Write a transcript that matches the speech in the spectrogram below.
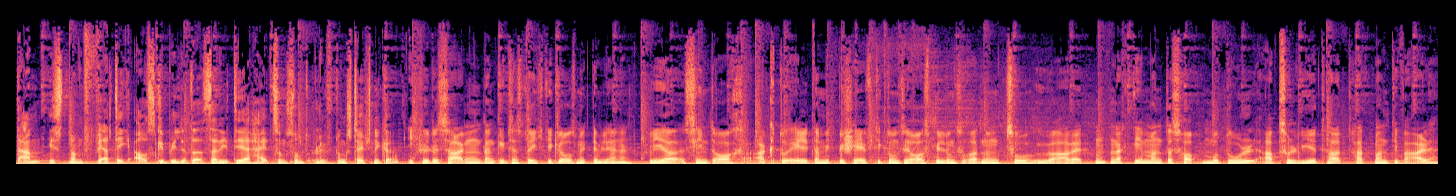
dann ist man fertig ausgebildeter Sanitär-, Heizungs- und Lüftungstechniker? Ich würde sagen, dann geht es erst richtig los mit dem Lernen. Wir sind auch aktuell damit beschäftigt, unsere Ausbildungsordnung zu überarbeiten. Nachdem man das Hauptmodul absolviert hat, hat man die Wahl,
